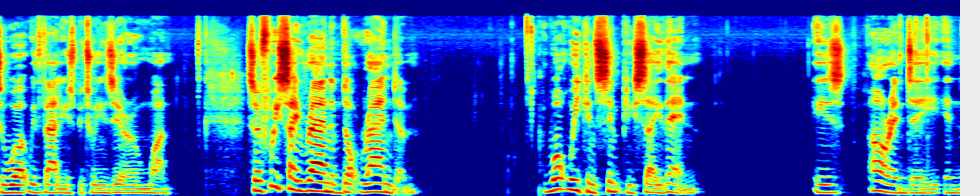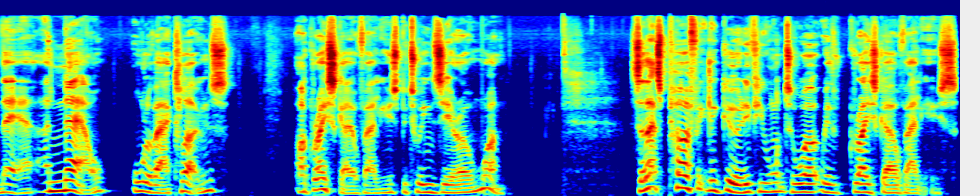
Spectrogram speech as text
to work with values between 0 and 1. So if we say random dot random, what we can simply say then is RND in there and now all of our clones are grayscale values between 0 and 1. So that's perfectly good if you want to work with grayscale values.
